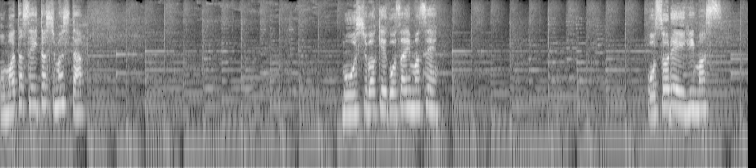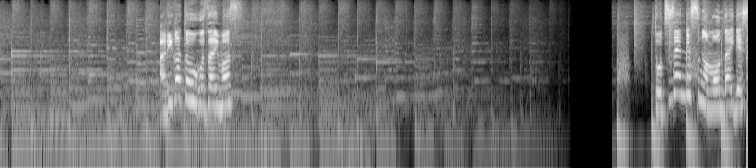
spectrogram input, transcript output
お待たせいたしました。申し訳ございません。恐れ入ります。ありがとうございます。突然ですが問題です。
